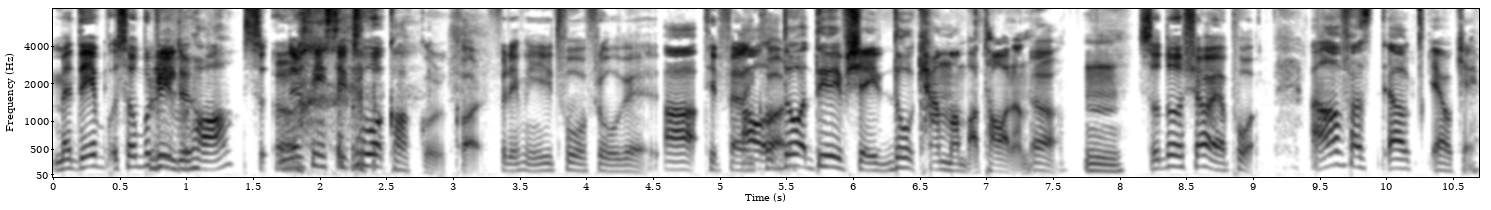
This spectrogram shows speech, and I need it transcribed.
Men det, så borde vill du ha? Så, nu finns det ju två kakor kvar, för det är ju två frågor Ja, tillfällen ja kvar. då, det är i och för sig, då kan man bara ta den. Ja. Mm. Så då kör jag på. Ja fast, ja, ja okej.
